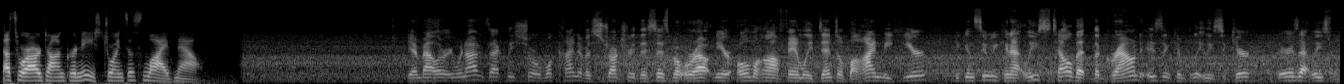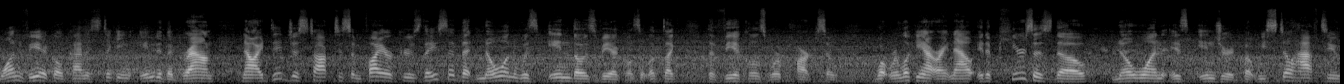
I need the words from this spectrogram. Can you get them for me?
That's where our Don Grenice joins us live now. Yeah, Mallory, we're not exactly sure what kind of a structure this is, but we're out near Omaha Family Dental. Behind me here, you can see we can at least tell that the ground isn't completely secure. There is at least one vehicle kind of sticking into the ground. Now, I did just talk to some fire crews. They said that no one was in those vehicles. It looked like the vehicles were parked. So what we're looking at right now, it appears as though no one is injured, but we still have to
